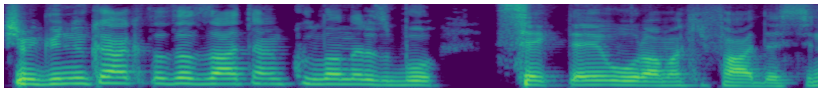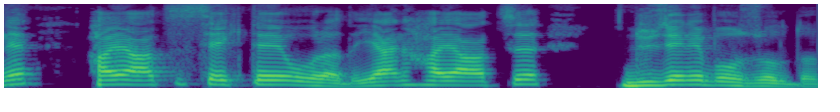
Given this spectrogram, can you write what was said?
Şimdi günlük hayatta da zaten kullanırız bu sekteye uğramak ifadesini. Hayatı sekteye uğradı. Yani hayatı düzeni bozuldu.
